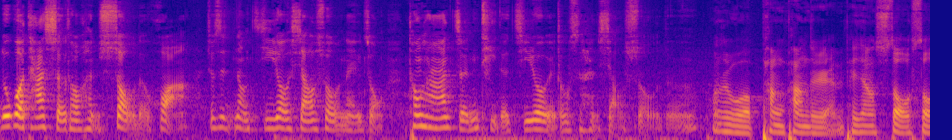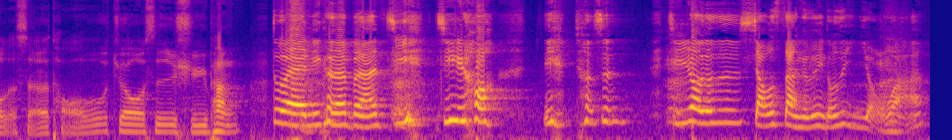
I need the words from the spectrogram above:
如果他舌头很瘦的话，就是那种肌肉消瘦的那种，通常他整体的肌肉也都是很消瘦的。或者我胖胖的人配上瘦瘦的舌头，就是虚胖。对，你可能本来肌肌肉，你就是肌肉就是消散，可是你都是油啊。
